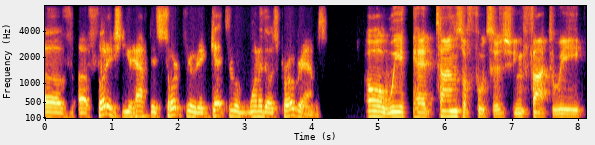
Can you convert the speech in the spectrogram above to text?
of footage do you have to sort through to get through one of those programs? Oh, we had tons of footage. In fact, we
